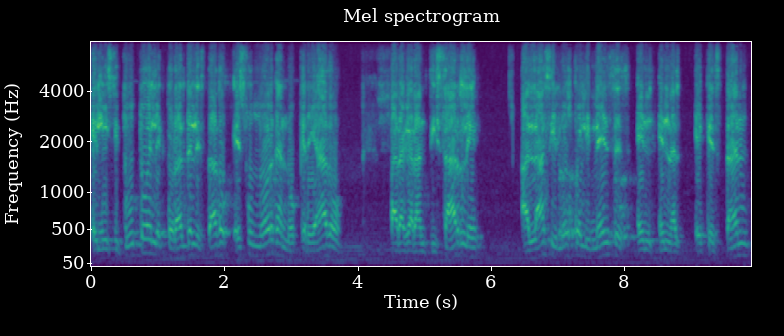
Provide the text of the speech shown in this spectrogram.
el Instituto Electoral del Estado es un órgano creado para garantizarle a las y los colimenses eh, que están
